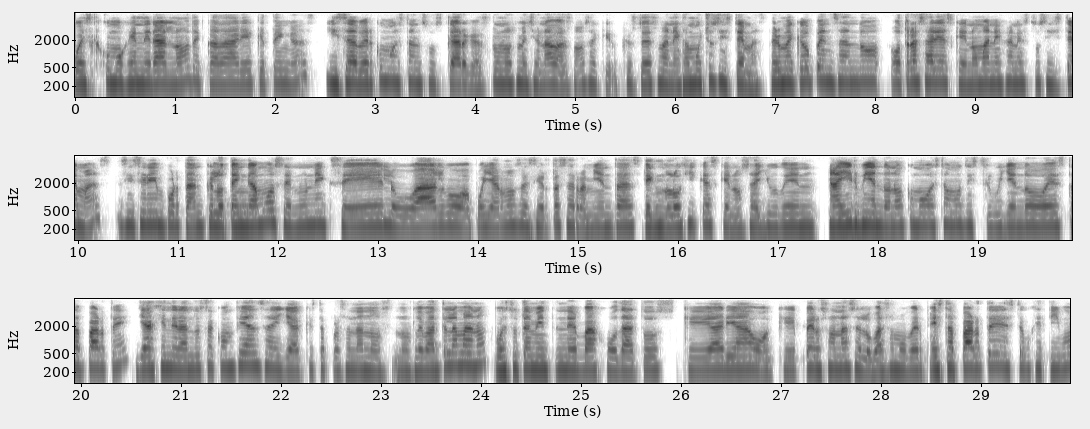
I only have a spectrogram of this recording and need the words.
pues como general, ¿no? De cada área que tengas y saber cómo están sus cargas. Tú nos mencionabas, ¿no? O sea, que, que, ustedes manejan muchos sistemas, pero me quedo pensando otras áreas que no manejan estos sistemas. Sí sería importante que lo tengamos en un Excel o algo, apoyarnos de ciertas herramientas tecnológicas que nos ayuden a ir viendo, ¿no? Cómo estamos distribuyendo esta parte, ya generando esa confianza y ya que esta persona nos, nos levante la mano, pues tú también tener bajo datos qué área o a qué persona se lo vas a mover esta parte, este objetivo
